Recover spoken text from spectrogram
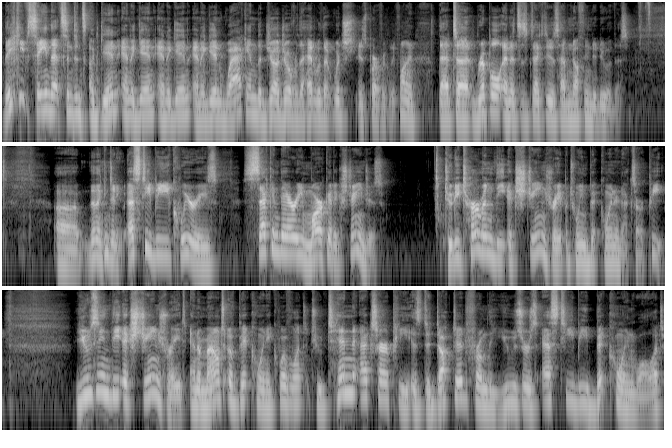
they keep saying that sentence again and again and again and again, whacking the judge over the head with it, which is perfectly fine. That uh, Ripple and its executives have nothing to do with this. Uh, then they continue. STB queries secondary market exchanges to determine the exchange rate between Bitcoin and XRP. Using the exchange rate, an amount of Bitcoin equivalent to 10 XRP is deducted from the user's STB Bitcoin wallet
